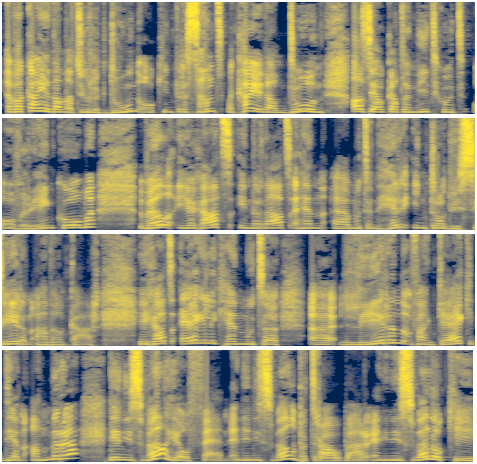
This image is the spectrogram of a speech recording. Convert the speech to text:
En wat kan je dan natuurlijk doen? Ook interessant. Wat kan je dan doen als jouw katten niet goed overeenkomen? Wel, je gaat inderdaad hen uh, moeten herintroduceren aan elkaar. Je gaat eigenlijk hen moeten uh, leren van kijk, die andere, die is wel heel fijn en die is wel betrouwbaar en die is wel oké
